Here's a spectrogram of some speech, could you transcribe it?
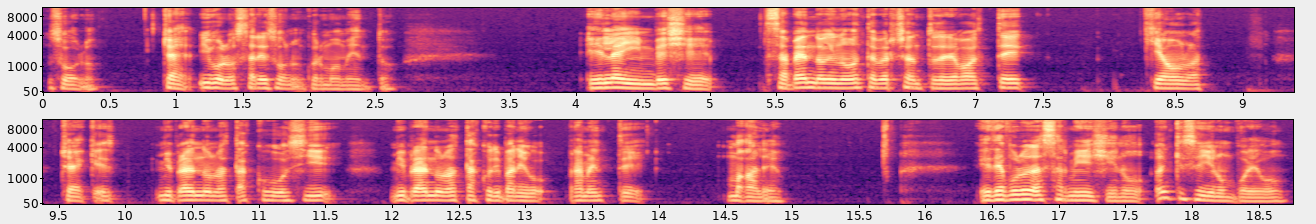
solo. Cioè, io volevo stare solo in quel momento. E lei invece sapendo che il 90% delle volte che ho una... cioè che mi prendo un attacco così, mi prendo un attacco di panico veramente male. Ed è voluta starmi vicino, anche se io non volevo.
